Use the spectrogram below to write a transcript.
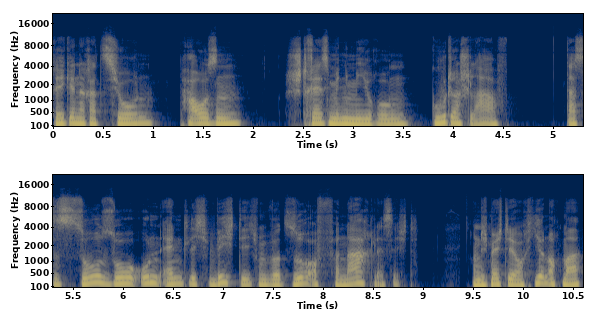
Regeneration, Pausen, Stressminimierung, guter Schlaf. Das ist so, so unendlich wichtig und wird so oft vernachlässigt. Und ich möchte auch hier nochmal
